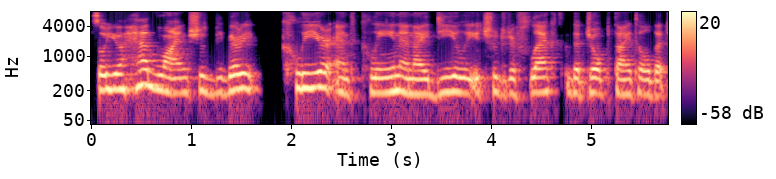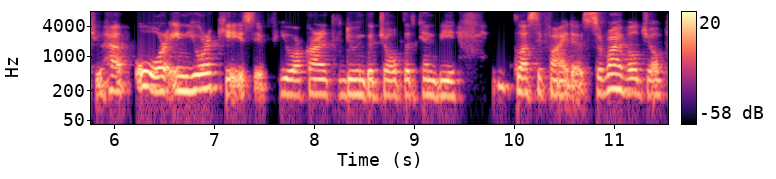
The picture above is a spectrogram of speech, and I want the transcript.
So your headline should be very clear and clean and ideally it should reflect the job title that you have or in your case if you are currently doing the job that can be classified as survival job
